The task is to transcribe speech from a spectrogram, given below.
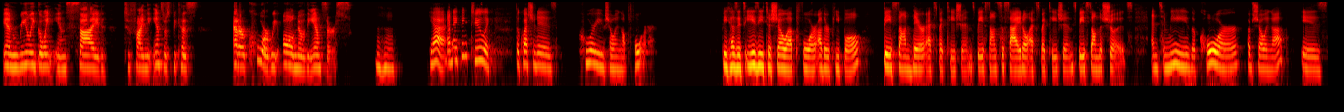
and really going inside to find the answers because at our core, we all know the answers. Mm-hmm. Yeah. And I think too, like the question is, who are you showing up for? Because it's easy to show up for other people based on their expectations, based on societal expectations, based on the shoulds. And to me, the core of showing up is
